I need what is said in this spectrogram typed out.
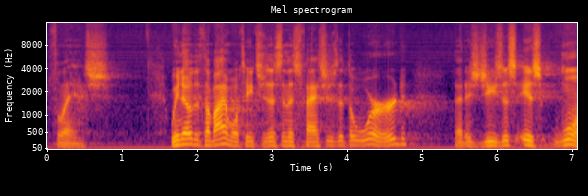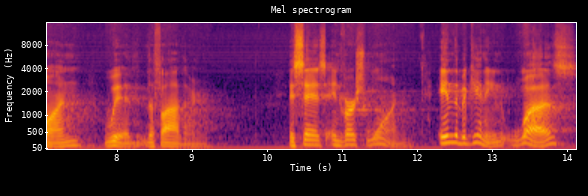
flesh. We know that the Bible teaches us in this passage that the Word, that is Jesus, is one with the Father. It says in verse 1 In the beginning was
